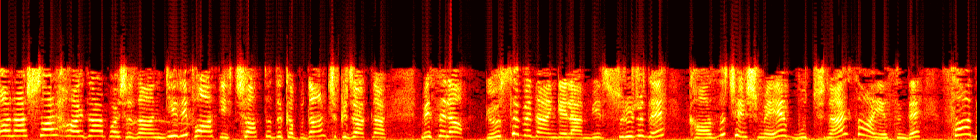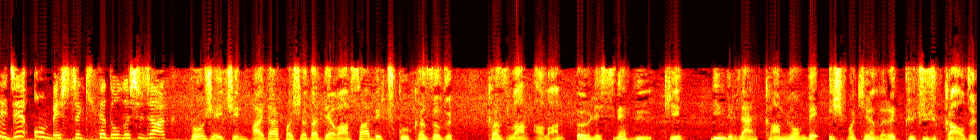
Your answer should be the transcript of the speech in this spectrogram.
araçlar Haydarpaşa'dan girip Fatih Çatladı kapıdan çıkacaklar. Mesela Göztepe'den gelen bir sürücü de Kazlı Çeşme'ye bu tünel sayesinde sadece 15 dakikada ulaşacak. Proje için Haydarpaşa'da devasa bir çukur kazıldı. Kazılan alan öylesine büyük ki bindirilen kamyon ve iş makineleri küçücük kaldı.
